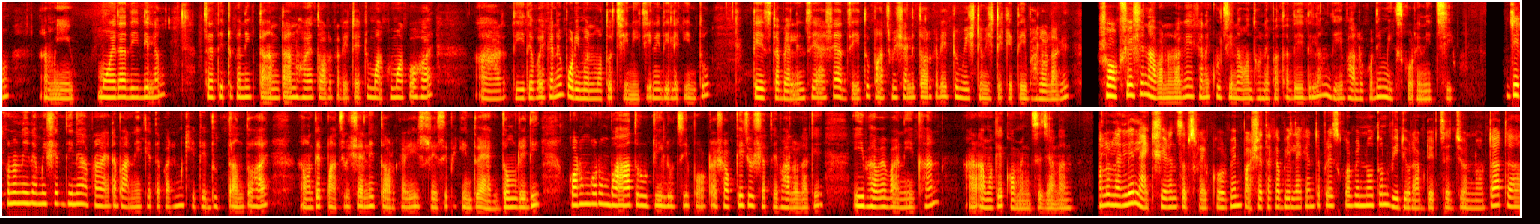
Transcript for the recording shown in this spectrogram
আমি ময়দা দিয়ে দিলাম, যাতে একটুখানি টান টান হয়, তরকারিটা একটু মাখো মাখো হয়। আর দিয়ে দেবো এখানে পরিমাণ মতো চিনি। চিনি দিলে কিন্তু টেস্টটা ব্যালেন্সে আসে। আর যেহেতু পাঁচ মিশালি তরকারি, একটু মিষ্টি মিষ্টি খেতেই ভালো লাগে। সব শেষে নামানোর আগে এখানে কুচিয়ে নেওয়া ধনে পাতা দিয়ে দিলাম, দিয়ে ভালো করে মিক্স করে নিচ্ছি। যে কোনো নিরামিষের দিনে আপনারা এটা বানিয়ে খেতে পারেন, খেতে দুর্দান্ত হয়। আমাদের পাঁচ মিশালির তরকারির রেসিপি কিন্তু একদম রেডি গরম গরম ভাত, রুটি, লুচি, পরোটা সব কিছুর সাথে ভালো লাগে। এইভাবে বানিয়ে খান আর আমাকে কমেন্টসে জানান। ভালো লাগলে লাইক শেয়ার অ্যান্ড সাবস্ক্রাইব করবেন। পাশে থাকা বেল আইকনটা প্রেস করবেন নতুন ভিডিওর আপডেটসের জন্য। টাটা!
